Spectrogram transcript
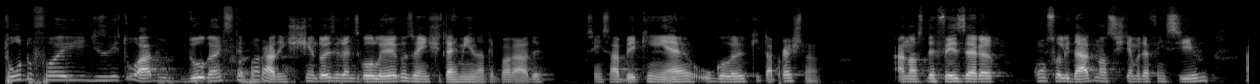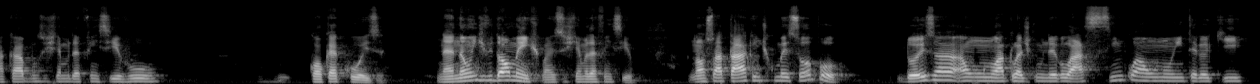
Tudo foi desvirtuado durante a temporada. A gente tinha dois grandes goleiros, a gente termina a temporada sem saber quem é o goleiro que está prestando. A nossa defesa era consolidada, nosso sistema defensivo acaba um sistema defensivo qualquer coisa. Né? Não individualmente, mas sistema defensivo. Nosso ataque, a gente começou, pô, 2 a 1 no Atlético Mineiro lá, 5 a 1 no Inter aqui,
